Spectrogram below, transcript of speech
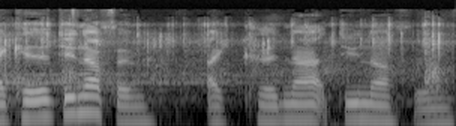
I couldn't do nothing. I could not do nothing.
